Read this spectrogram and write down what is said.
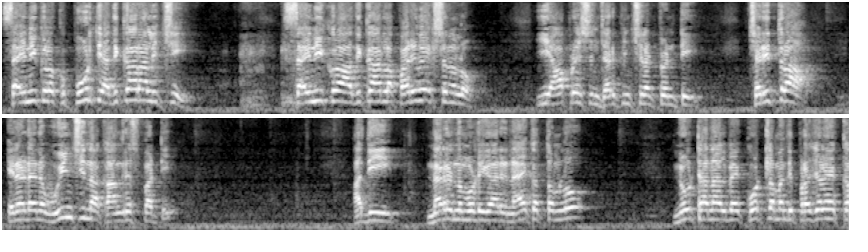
సైనికులకు పూర్తి అధికారాలు ఇచ్చి సైనికుల అధికారుల పర్యవేక్షణలో ఈ ఆపరేషన్ జరిపించినటువంటి చరిత్ర ఎన్నడైనా ఊహించిందా కాంగ్రెస్ పార్టీ? అది నరేంద్ర మోడీ గారి నాయకత్వంలో నూట నలభై కోట్ల మంది ప్రజల యొక్క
